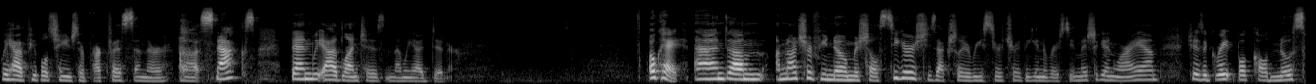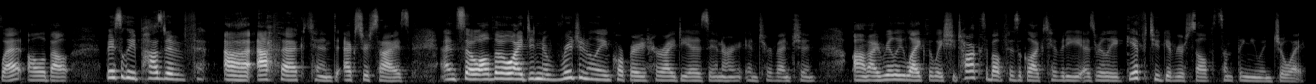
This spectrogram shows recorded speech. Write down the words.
we have people change their breakfasts and their uh, snacks. Then we add lunches, and then we add dinner. Okay, and um, I'm not sure if you know Michelle Segar. She's actually a researcher at the University of Michigan, where I am. She has a great book called No Sweat, all about basically positive uh, affect and exercise. And so although I didn't originally incorporate her ideas in our intervention, um, I really like the way she talks about physical activity as really a gift you give yourself, something you enjoy.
